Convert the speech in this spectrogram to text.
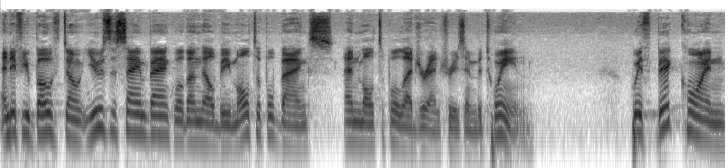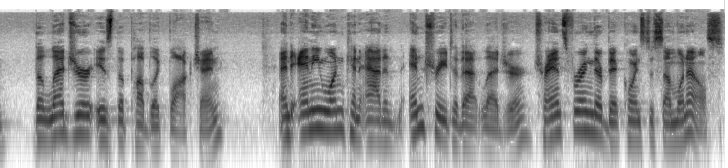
And if you both don't use the same bank, well, then there'll be multiple banks and multiple ledger entries in between. With Bitcoin, the ledger is the public blockchain, and anyone can add an entry to that ledger, transferring their Bitcoins to someone else.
